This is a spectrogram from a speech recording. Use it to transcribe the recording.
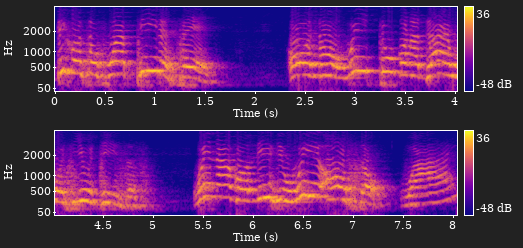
because of what Peter said. Oh no, we too gonna die with you, Jesus. We're not gonna leave you. We also. Why?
